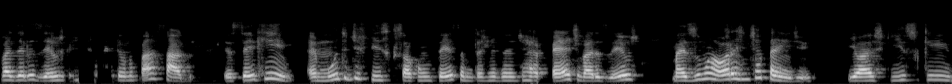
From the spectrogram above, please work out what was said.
fazer os erros que a gente cometeu no passado. Eu sei que é muito difícil que isso aconteça, muitas vezes a gente repete vários erros, mas uma hora a gente aprende. E eu acho que isso que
